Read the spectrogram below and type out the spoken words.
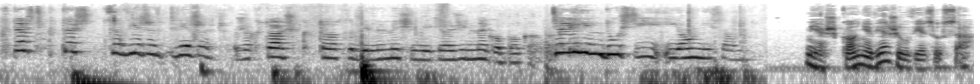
ktoś, ktoś, co wierzy w dwie rzeczy? że ktoś, kto sobie wymyślił jakiegoś innego Boga. Czyli Hindusi i oni są. Mieszko nie wierzył w Jezusa,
